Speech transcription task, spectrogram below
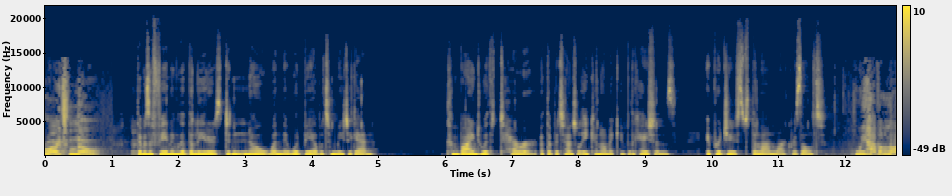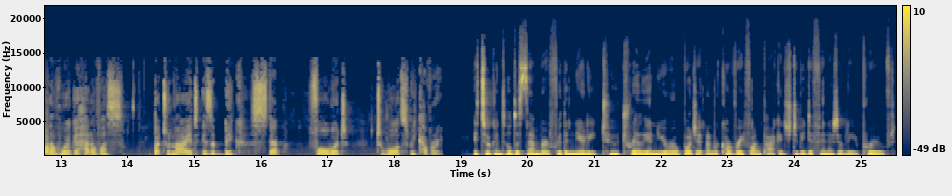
right now. There was a feeling that the leaders didn't know when they would be able to meet again. Combined with terror at the potential economic implications, it produced the landmark result. We have a lot of work ahead of us, but tonight is a big step forward towards recovery. It took until December for the nearly 2 trillion euro budget and recovery fund package to be definitively approved.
